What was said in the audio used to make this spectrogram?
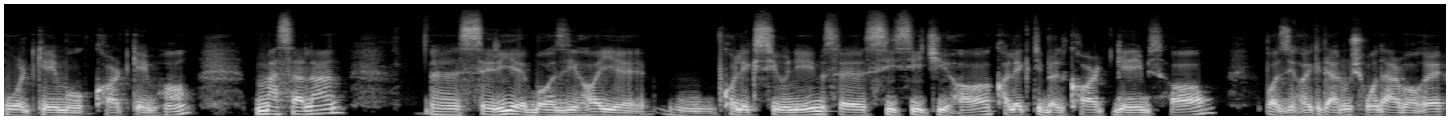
بورد گیم و کارت گیم ها مثلا سری بازی های کلکسیونی مثل CCG ها collectible card games ها بازی هایی که در اون شما در واقع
